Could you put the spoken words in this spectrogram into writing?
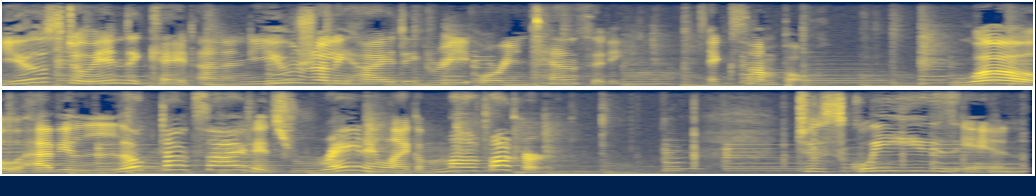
used to indicate an unusually high degree or intensity. Example Whoa, have you looked outside? It's raining like a motherfucker. To squeeze in,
